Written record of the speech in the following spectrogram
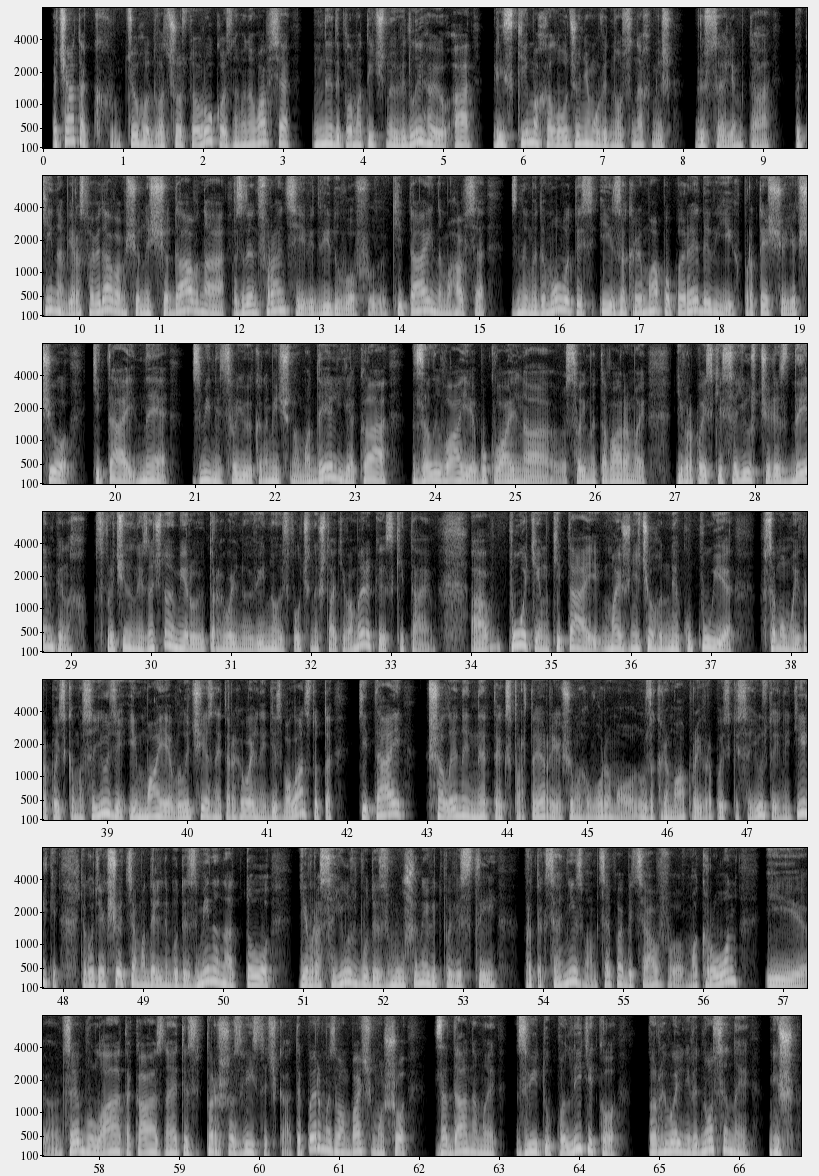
Початок цього 26-го року ознаменувався не дипломатичною відлигою, а різким охолодженням у відносинах між Брюсселем та Пекіном. Я розповідав вам, що нещодавно президент Франції відвідував Китай, намагався з ними домовитись, і, зокрема, попередив їх про те, що якщо Китай не змінить свою економічну модель, яка заливає буквально своїми товарами Європейський Союз через демпінг, спричинений значною мірою торговельною війною Сполучених Штатів Америки з Китаєм. А потім Китай майже нічого не купує в самому Європейському Союзі і має величезний торговельний дисбаланс. Тобто Китай шалений нетоекспортер, якщо ми говоримо ну, зокрема про Європейський Союз, та й не тільки. Так, от, якщо ця модель не буде змінена, то Євросоюз буде змушений відповісти протекціонізмом. Це пообіцяв Макрон, і це була така, знаєте, перша звісточка. А тепер ми з вами бачимо, що за даними звіту Політіко, торгівельні відносини між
